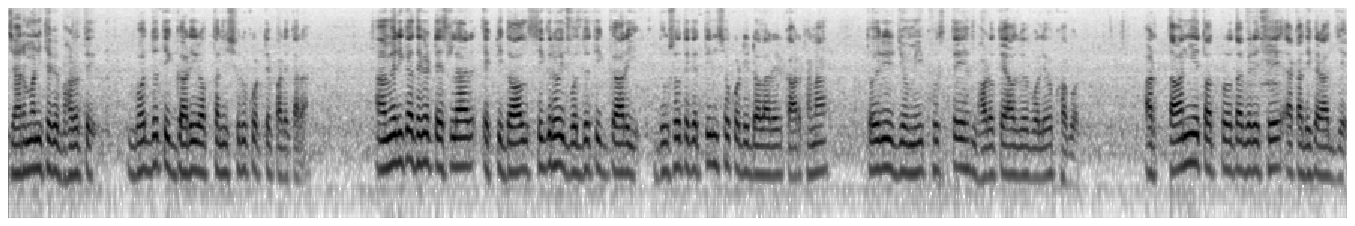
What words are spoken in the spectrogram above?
জার্মানি থেকে ভারতে বৈদ্যুতিক গাড়ি রপ্তানি শুরু করতে পারে তারা। আমেরিকা থেকে টেসলার একটি দল শীঘ্রই বৈদ্যুতিক গাড়ি দুশো থেকে তিনশো কোটি ডলারের কারখানা তৈরির জমি খুঁজতে ভারতে আসবে বলেও খবর। আর তা নিয়ে তৎপরতা বেড়েছে একাধিক রাজ্যের।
